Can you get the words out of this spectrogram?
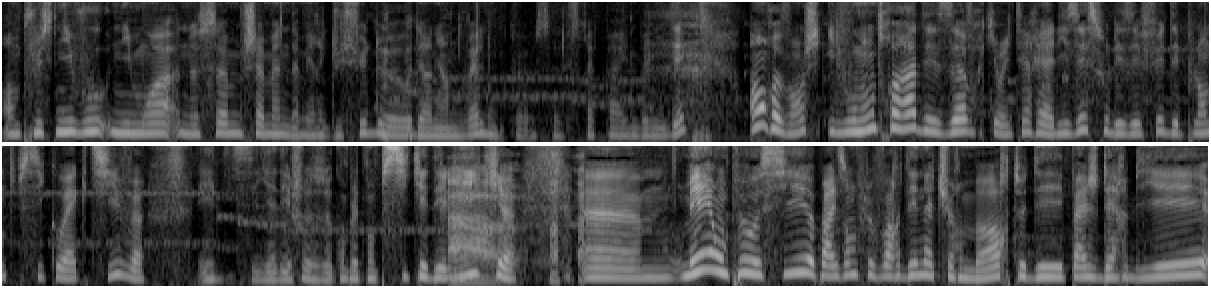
En plus, ni vous ni moi ne sommes chamans d'Amérique du Sud euh, aux dernières nouvelles, donc euh, ça ne serait pas une bonne idée. En revanche, il vous montrera des œuvres qui ont été réalisées sous les effets des plantes psychoactives. Et il y a des choses complètement psychédéliques. Ah, Euh, mais on peut aussi, par exemple, voir des natures mortes, des pages d'herbier,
